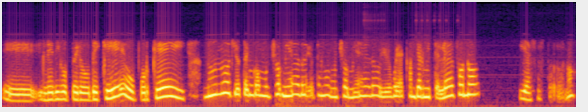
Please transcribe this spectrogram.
eh, y le digo, pero ¿de qué o por qué? Y, no, no, yo tengo mucho miedo, yo tengo mucho miedo, yo voy a cambiar mi teléfono, y eso es todo, ¿no?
